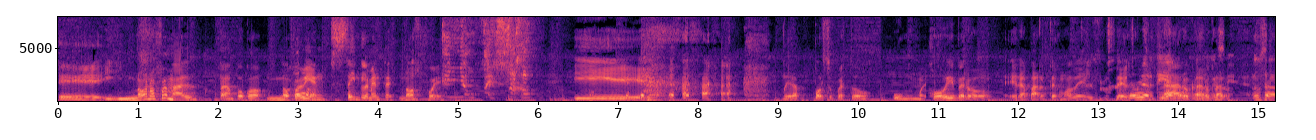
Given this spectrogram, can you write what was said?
Eh, y no nos fue mal, tampoco nos fue bien, simplemente nos fue. Y era por supuesto un hobby, pero era parte como del proceso. Claro, claro, claro. Sí. O sea,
